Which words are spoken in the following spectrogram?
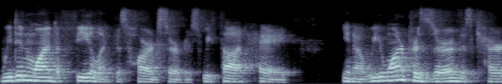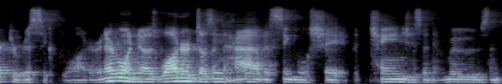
we didn't want it to feel like this hard surface. We thought hey you know we want to preserve this characteristic of water. And everyone knows water doesn't have a single shape. It changes and it moves and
